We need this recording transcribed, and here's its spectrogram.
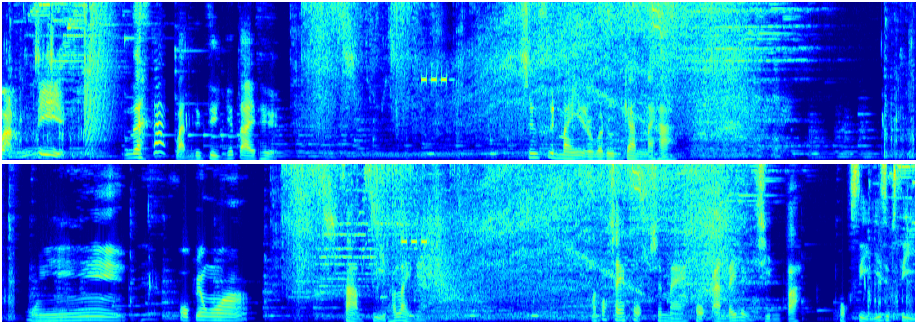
ฝันดิ ฝันจริงๆก็ตายเถอะ ชื่อขึ้นไหมเดี๋ยวเรามาดูกันนะคะโอ้ยครบยังวะสามสี่เท่าไหร่เนี่ย มันต้องใช้หกใช่ไหมหกอันได้หนึ่งชิ้นปะหกสี่ยี่สิบสี่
